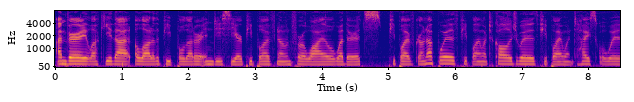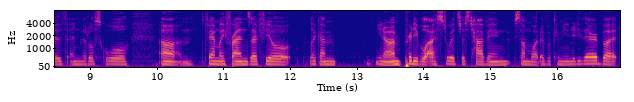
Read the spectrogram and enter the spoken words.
I'm very lucky that a lot of the people that are in DC are people I've known for a while, whether it's people I've grown up with, people I went to college with, people I went to high school with and middle school um, family, friends. I feel like I'm, you know, I'm pretty blessed with just having somewhat of a community there. But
